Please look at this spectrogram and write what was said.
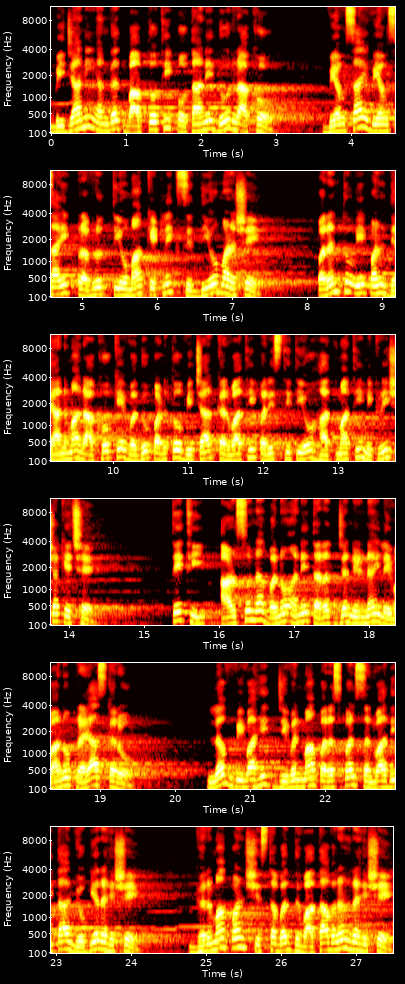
બીજાની અંગત બાબતોથી પોતાને દૂર રાખો. વ્યવસાય વ્યવસાયિક પ્રવૃત્તિઓમાં કેટલીક સિદ્ધિઓ મળશે. પરંતુ એ પણ ધ્યાનમાં રાખો કે વધુ પડતો વિચાર કરવાથી પરિસ્થિતિઓ હાથમાંથી નીકળી શકે છે. તેથી આળસો બનો અને તરત જ નિર્ણય લેવાનો પ્રયાસ કરો. લવ વિવાહિત જીવનમાં પરસ્પર સંવાદિતા યોગ્ય રહેશે. ઘરમાં પણ શિસ્તબદ્ધ વાતાવરણ રહેશે.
